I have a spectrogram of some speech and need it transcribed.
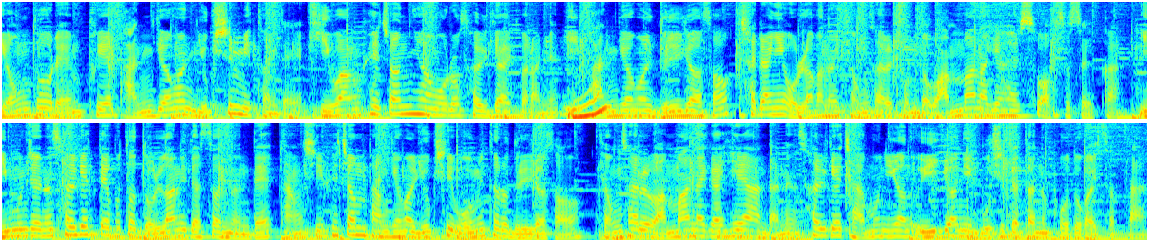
영도 램프의 반경은 60m인데 기왕 회전형으로 설계할 거라면 이 반경을 늘려서 차량이 올라가는 경사를 좀 더 완만하게 할 수 없었을까? 이 문제는 설계 때부터 논란이 됐었는데 당시 회전 반경을 65m로 늘려서 경사를 완만하게 해야 한다는 설계 자문위원 의견이 무시됐다는 보도가 있었다.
